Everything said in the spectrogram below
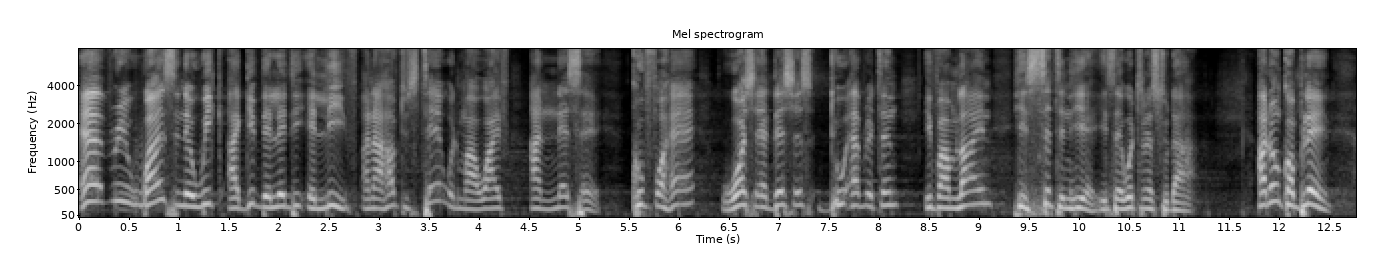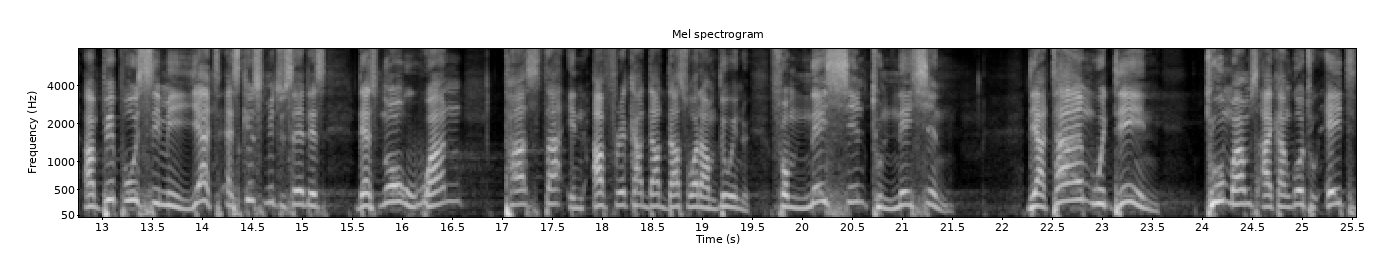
Every once in a week, I give the lady a leave, and I have to stay with my wife and nurse her, cook for her, wash her dishes, do everything. If I'm lying, he's sitting here. He's a witness to that. I don't complain. And people see me yet, excuse me to say this, there's no one pastor in Africa that does what I'm doing from nation to nation. There are times within two months I can go to eight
